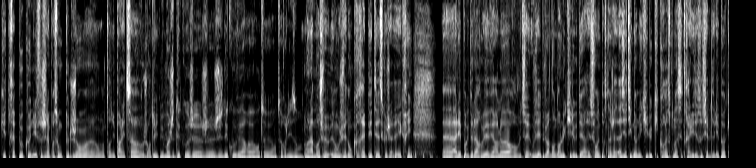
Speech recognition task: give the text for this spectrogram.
qui est très peu connue. Enfin, j'ai l'impression que peu de gens euh, ont entendu parler de ça aujourd'hui. Oui, moi j'ai découvert euh, en, te, en, te, relisant. Voilà, moi je vais, donc, je vais donc répéter ce que j'avais écrit. à l'époque de la ruée vers l'or, vous, avez, vous avez pu le voir dans, Lucky Luke, d'ailleurs, il y a souvent des personnages asiatiques dans Lucky Luke qui correspondent à cette réalité sociale de l'époque.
